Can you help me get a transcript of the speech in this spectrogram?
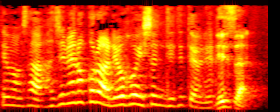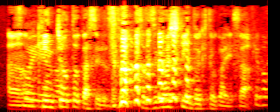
でもさ初めの頃は両方一緒に出てたよね。でさあのそういえば。緊張とかすると。卒業式の時とかにさ。ペロ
